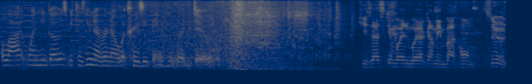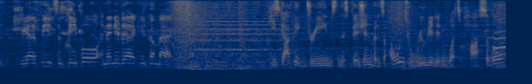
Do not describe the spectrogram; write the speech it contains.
a lot when he goes because you never know what crazy thing he would do. She's asking when we're coming back home. Soon. We gotta feed some people, and then your dad can come back. He's got big dreams and this vision, but it's always rooted in what's possible.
